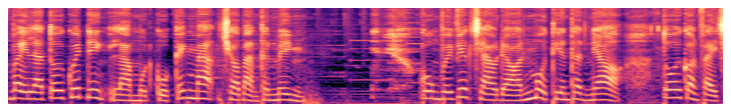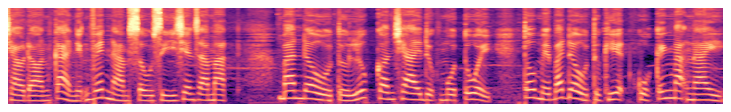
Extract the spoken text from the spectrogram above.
Vậy là tôi quyết định làm một cuộc cách mạng cho bản thân mình. Cùng với việc chào đón một thiên thần nhỏ, tôi còn phải chào đón cả những vết nám xấu xí trên da mặt. Ban đầu từ lúc con trai được một tuổi, tôi mới bắt đầu thực hiện cuộc cách mạng này.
